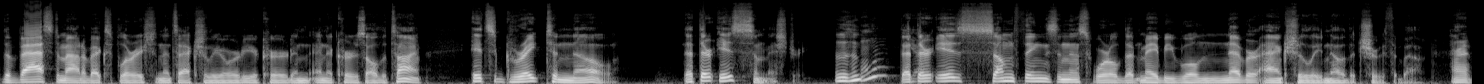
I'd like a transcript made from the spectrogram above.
the vast amount of exploration that's actually already occurred and, and occurs all the time, it's great to know that there is some mystery. Mm-hmm. Mm-hmm. That there is some things in this world that maybe we'll never actually know the truth about. All right.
